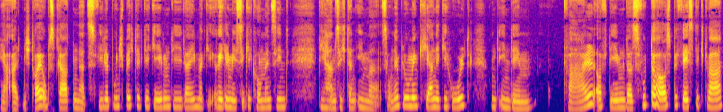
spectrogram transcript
ja, alten Streuobstgarten hat es viele Buntspechte gegeben, die da immer ge regelmäßig gekommen sind. Die haben sich dann immer Sonnenblumenkerne geholt und in dem Pfahl, auf dem das Futterhaus befestigt war,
